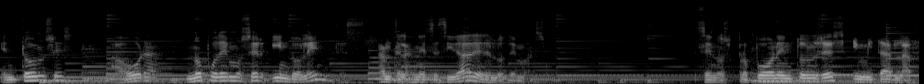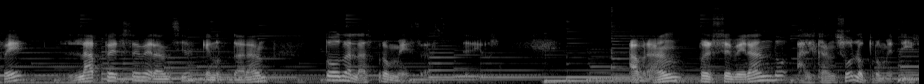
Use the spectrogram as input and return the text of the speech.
Entonces, ahora no podemos ser indolentes ante las necesidades de los demás. Se nos propone entonces imitar la fe, la perseverancia que nos darán todas las promesas de Dios. Abraham, perseverando, alcanzó lo prometido.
